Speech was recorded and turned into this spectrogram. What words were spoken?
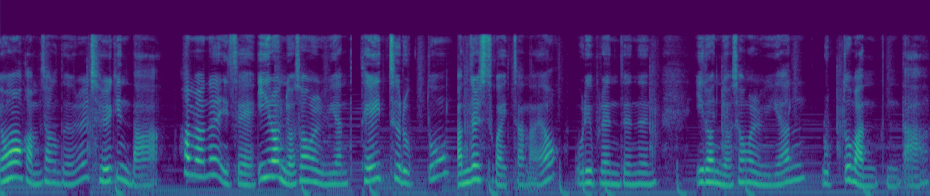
영화 감상 등을 즐긴다. 하면은 이제 이런 여성을 위한 데이트 look도 만들 수가 있잖아요. 우리 브랜드는 이런 여성을 위한 look도 만든다.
